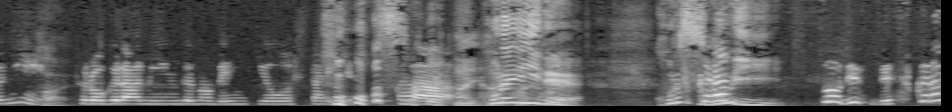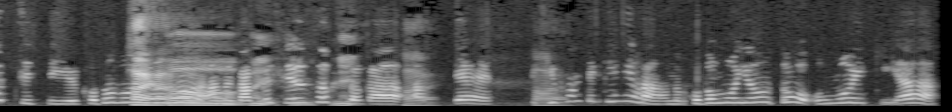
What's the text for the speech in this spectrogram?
緒にはい。プログラミングの勉強をしたりですおとすごい。か、はいこれいいね。これすごいいい。そうですね、スクラッチっていう子供用はいはい。のあのはい学習ソフトがあって、はい。基本的にはあの子供用と思いきや、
